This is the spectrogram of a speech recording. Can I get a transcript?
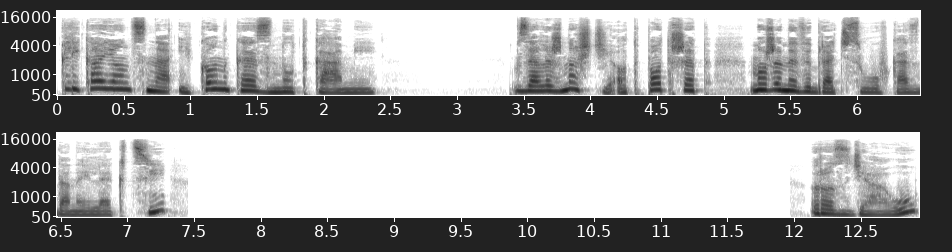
klikając na ikonkę z nutkami. W zależności od potrzeb możemy wybrać słówka z danej lekcji, rozdziału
